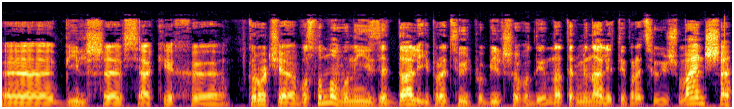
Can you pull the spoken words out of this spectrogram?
е, більше всяких. е, Коротше, в основному вони їздять далі і працюють по більше годин. На терміналі ти працюєш менше,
